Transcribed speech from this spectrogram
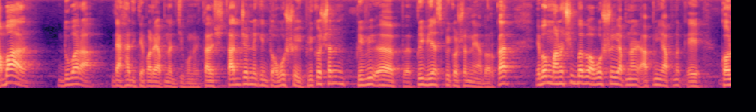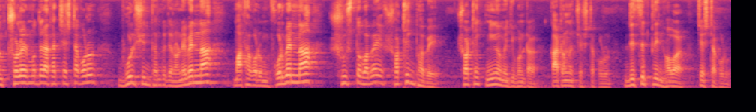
আবার দুবারা দেখা দিতে পারে আপনার জীবনে। তাহলে তার জন্য কিন্তু অবশ্যই প্রিকশন প্রিভিয়াস প্রিকশন নেওয়া দরকার এবং মানসিকভাবে অবশ্যই আপনার, আপনি আপনাকে কন্ট্রোলের মধ্যে রাখার চেষ্টা করুন। ভুল সিদ্ধান্ত যেন নেবেন না, মাথা গরম করবেন না, সুস্থভাবে, সঠিকভাবে, সঠিক নিয়মে জীবনটা কাটানোর চেষ্টা করুন। ডিসিপ্লিন হওয়ার চেষ্টা করুন।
